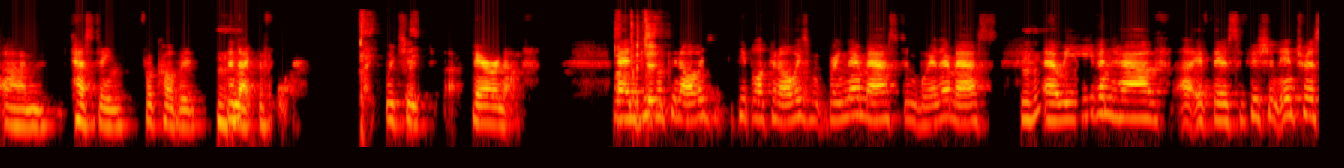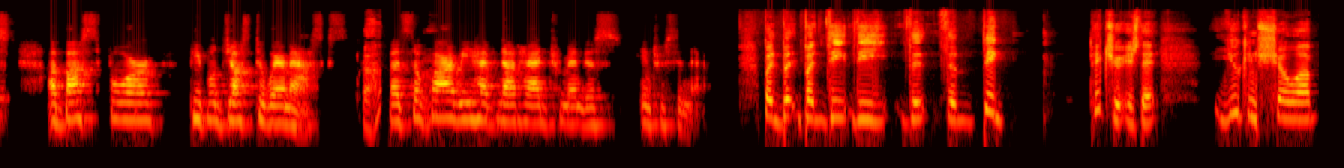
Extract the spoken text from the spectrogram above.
um, testing for covid mm-hmm. the night before right. which right. is fair enough and people the- can always people can always bring their masks and wear their masks mm-hmm. and we even have uh, if there's sufficient interest a bus for people just to wear masks. Uh-huh. But so far, we have not had tremendous interest in that. But but but the the the the big picture is that you can show up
